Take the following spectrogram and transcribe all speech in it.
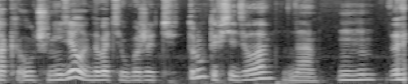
так лучше не делать, давайте уважать труд и все дела, да. Угу.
